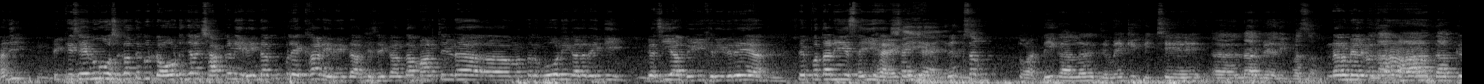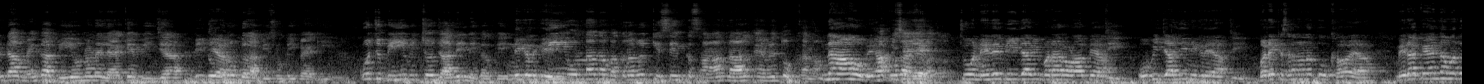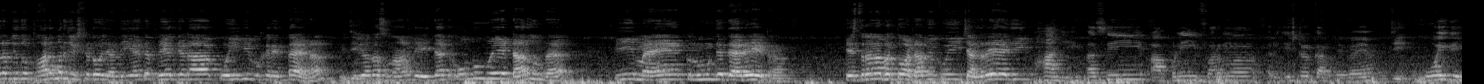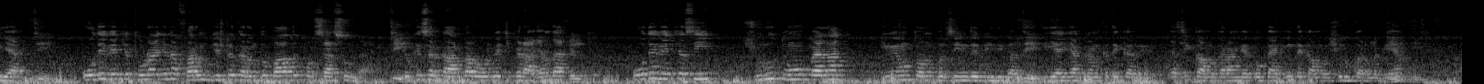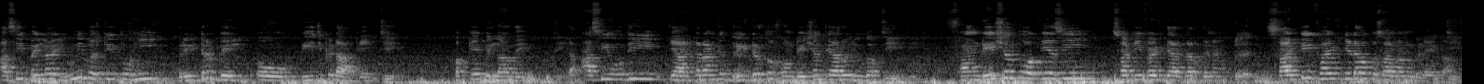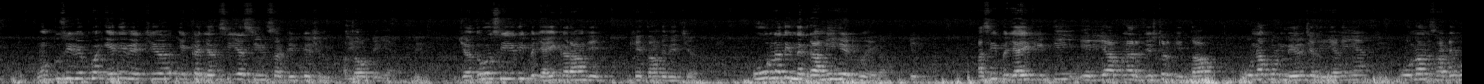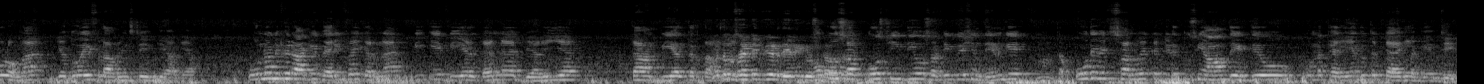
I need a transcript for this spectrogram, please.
ਹਾਂਜੀ ਵੀ ਕਿਸੇ ਨੂੰ ਉਸ ਗੱਲ ਤੇ ਕੋਈ ਡਾਊਟ ਜਾਂ ਸ਼ੱਕ ਨਹੀਂ ਰਹਿੰਦਾ ਕੋਈ ਭੁਲੇਖਾ ਨਹੀਂ ਰਹਿੰਦਾ ਕਿਸੇ ਗੱਲ ਦਾ ਮਨ 'ਚ ਜਿਹੜਾ ਮਤਲਬ ਉਹ ਨਹੀਂ ਗੱਲ ਰਹਿੰਦੀ ਵੀ ਅਸੀਂ ਆ ਬੀ ਖਰੀਦ ਰਹੇ ਆ ਤੇ ਪਤਾ ਨਹੀਂ ਇਹ ਸਹੀ ਹੈ ਕਿ ਸਹੀ ਨਹੀਂ ਹੈ। ਡਾਕਟਰ ਸਾਹਿਬ ਤੁਹਾਡੀ ਗੱਲ ਜਿਵੇਂ ਕਿ ਪਿੱਛੇ ਅਹ, ਨਰਮੇ ਵਾਲੀ ਫਸਲ ਨਰਮੇ ਵਾਲੀ ਫਸਲ, ਹਾਂ। ਦਾ ਕਿੱਡਾ ਮਹਿੰਗਾ ਬੀ ਉਹਨਾਂ ਨੇ ਲੈ ਕੇ ਬੀਜਿਆ ਤੇ ਬੀਜਿਆ। ਉਹਨੂੰ ਗੁਲਾਬੀ ਸੁੰਡੀ ਪੈ ਗਈ ਕੁਝ ਬੀ ਵਿੱਚੋਂ ਜਾਲੀ ਨਿਕਲ ਗਈ ਨਿਕਲ ਗਈ। ਕੀ ਉਹਨਾਂ ਦਾ ਮਤਲਬ ਕਿਸੇ ਕਿਸਾਨ ਨਾਲ ਐਵੇਂ ਧੋਖਾ ਨਾ ਹੋਵੇ? ਨਾ ਹੋਵੇ ਆ ਉਹਦਾ ਪਿੱਛੇ ਇਹ ਮਤਲਬ। ਝੋਨੇ ਦੇ ਬੀਜ ਦਾ ਵੀ ਬੜਾ ਰੌਲਾ ਪਿਆ ਜੀ। ਉਹ ਵੀ ਜਲਦੀ ਨਿਕਲਿਆ ਜੀ। ਬੜੇ ਕਿਸਾਨਾਂ ਨਾਲ ਧੋਖਾ ਹੋਇਆ ਮੇਰਾ ਕਹਿਣ ਦਾ ਮਤਲਬ ਜਦੋਂ ਫਾਰਮ ਰਜਿਸਟਰਡ ਹੋ ਜਾਂਦੀ ਹੈ ਤੇ ਫਿਰ ਜਿਹੜਾ ਕੋਈ ਵੀ ਵਿਕਰੇਤਾ ਹੈ ਨਾ ਜੀ। ਉਹਦਾ ਸਮਾਨ ਵੇਚਦਾ ਤੇ ਉਹਨੂੰ ਇਹ ਡਰ ਹੁੰਦਾ ਹੈ ਵੀ ਮੈਂ ਕਾਨੂੰਨ ਦੇ ਦਾਇਰੇ ਹੇਠ ਹਾਂ ਇਸ ਤਰ੍ਹਾਂ ਦਾ ਫਿਰ ਤੁਹਾਡਾ ਵੀ ਕੋਈ ਚੱਲ ਰਿਹਾ ਹੈ ਜੀ? ਹਾਂਜੀ ਅਸੀਂ ਆਪਣੀ ਫਰਮ ਰਜਿਸਟਰ ਕਰਦੇ ਪਏ ਆ ਜੀ। ਹੋ ਹੀ ਗਈ ਹੈ। ਜੀ। ਉਹਦੇ ਵਿੱਚ ਥੋੜਾ ਜਿਹਾ ਨਾ ਫਰਮ ਰਜਿਸਟਰ ਕਰਨ ਤੋਂ ਬਾਅਦ ਪ੍ਰੋਸੈਸ ਹੁੰਦਾ ਹੈ ਜੀ। ਕਿਉਂਕਿ ਸਰਕਾਰ ਦਾ ਰੋਲ ਵਿੱਚ ਫਿਰ ਆ ਜਾਂਦਾ ਹੈ। ਬਿਲਕੁਲ। ਉਹਦੇ ਵਿੱਚ ਅਸੀਂ ਸ਼ੁਰੂ ਤੋਂ ਪਹਿਲਾਂ ਜਿਵੇਂ ਹੁਣ ਤੁਹਾਨੂੰ ਬਰਸੀਨ ਦੇ ਬੀਜ ਦੀ ਗੱਲ ਜੀ। ਕੀਤੀ ਹੈ ਜਾਂ ਕਣਕ ਦੇ ਕਰ ਅਸੀਂ ਕੰਮ ਕਰਾਂਗੇ ਅੱਗੋਂ ਪੈਕਿੰਗ ਤੇ ਕੰਮ ਸ਼ੁਰੂ ਕਰਨ ਲੱਗੇ ਹਾਂ। ਜੀ, ਅਸੀਂ ਪਹਿਲਾਂ ਯੂਨੀਵਰਸਿਟੀ ਤੋਂ ਹੀ ਬਰੀਡਰ ਬਿੱਲ ਉਹ ਬੀਜ ਕਢਾ ਕੇ ਜੀ। ਪੱਕੇ ਬਿੱਲਾਂ ਦੇ। ਤਾਂ ਅਸੀਂ ਉਹਦੀ ਤਿਆਰ ਕਰਾਂਗੇ ਬਰੀਡਰ ਤੋਂ ਫਾਊਂਡੇਸ਼ਨ ਤਿਆਰ ਹੋ ਜਾਊਗਾ। ਜੀ ਜੀ। ਫਾਊਂਡੇਸ਼ਨ ਤੋਂ ਅੱਗੇ ਅਸੀਂ ਸਰਟੀਫਾਈਡ ਤਿਆਰ ਕਰ ਦੇਣਾ। ਸਰਟੀਫਾਈਡ ਜਿਹੜਾ ਉਹ ਕਿਸਾਨਾਂ ਨੂੰ ਮਿਲੇਗਾ। ਜੀ। ਹੁਣ ਤੁਸੀਂ ਵੇਖੋ ਇਹਦੇ ਵਿੱਚ ਇੱਕ ਏਜੰਸੀ ਹੈ ਸੀਡ ਸਰਟੀਫਿਕੇਸ਼ਨ ਅਥਾਰਟੀ ਹੈ। ਜਦੋਂ ਅਸੀਂ ਇਹਦੀ ਬਿਜਾਈ ਕਰਾਂਗੇ ਖੇਤਾਂ ਦੇ ਵਿੱਚ ਉਹ ਉਹਨਾਂ ਦੀ ਨਿਗਰਾਨੀ ਹੇਠ ਹੋਏਗਾ। ਅਸੀਂ ਬਿਜਾਈ ਕੀਤੀ ਏਰੀਆ ਆਪਣਾ ਰਜਿਸਟਰ ਕੀਤਾ ਉਹਨਾਂ ਕੋਲ ਮੇਲ ਚਲੀ ਜਾਣੀ ਹੈ। ਉਹਨਾਂ ਨੇ ਸਾਡੇ ਕੋਲ ਆਉਣਾ ਜਦੋਂ ਇਹ ਫਲਾਵਰਿੰਗ ਸਟੇਜ ਤੇ ਆ ਗਿਆ। ਉਹਨਾਂ ਨੇ ਫਿਰ ਆ ਕੇ ਵੈਰੀਫਾਈ ਕਰਨਾ ਵੀ ਇਹ BL 10 ਹੈ 42 ਹੈ ਤਾਂ BL 43 ਮਤਲਬ ਸਰਟੀਫਿਕੇਟ ਦੇਣਗੇ ਉਸ ਉਹ ਸਭ ਉਸ ਚੀਜ਼ ਦੀ ਉਹ ਸਰਟੀਫਿਕੇਸ਼ਨ ਦੇਣਗੇ। ਤਾਂ ਉਹਦੇ ਵਿੱਚ ਸਾਨੂੰ ਇੱਕ ਜਿਹੜੇ ਤੁਸੀਂ ਆਮ ਦੇਖਦੇ ਹੋ ਉਹਨਾਂ ਥੈਲੀਆਂ ਦੇ ਉੱਤੇ ਟੈਗ ਲੱਗੇ ਹੁੰਦੇ ਜੀ।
